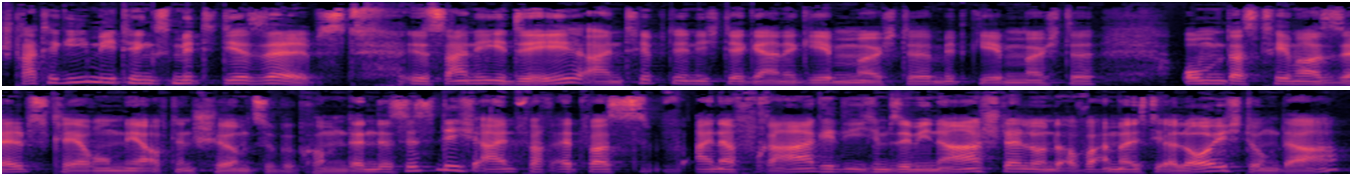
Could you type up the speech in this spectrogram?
Strategie-Meetings mit dir selbst ist eine Idee, ein Tipp, den ich dir gerne geben möchte, mitgeben möchte, um das Thema Selbstklärung mehr auf den Schirm zu bekommen. Denn das ist nicht einfach etwas einer Frage, die ich im Seminar stelle und auf einmal ist die Erleuchtung da,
